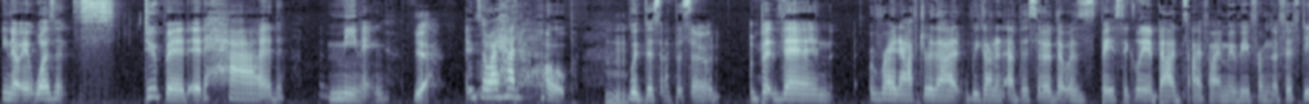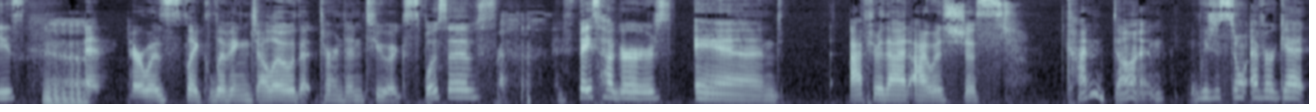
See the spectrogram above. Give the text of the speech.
you know it wasn't stupid it had meaning Yeah. and so I had hope hmm. with this episode. But then right after that, we got an episode that was basically a bad sci fi movie from the 50s. Yeah. And there was like living jello that turned into explosives and face huggers. And after that, I was just kind of done. We just don't ever get.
